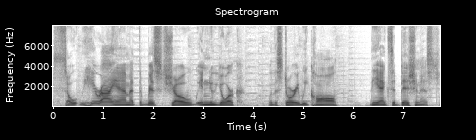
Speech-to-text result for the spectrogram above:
So here I am at the Risk Show in New York, with a story we call The Exhibitionist.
